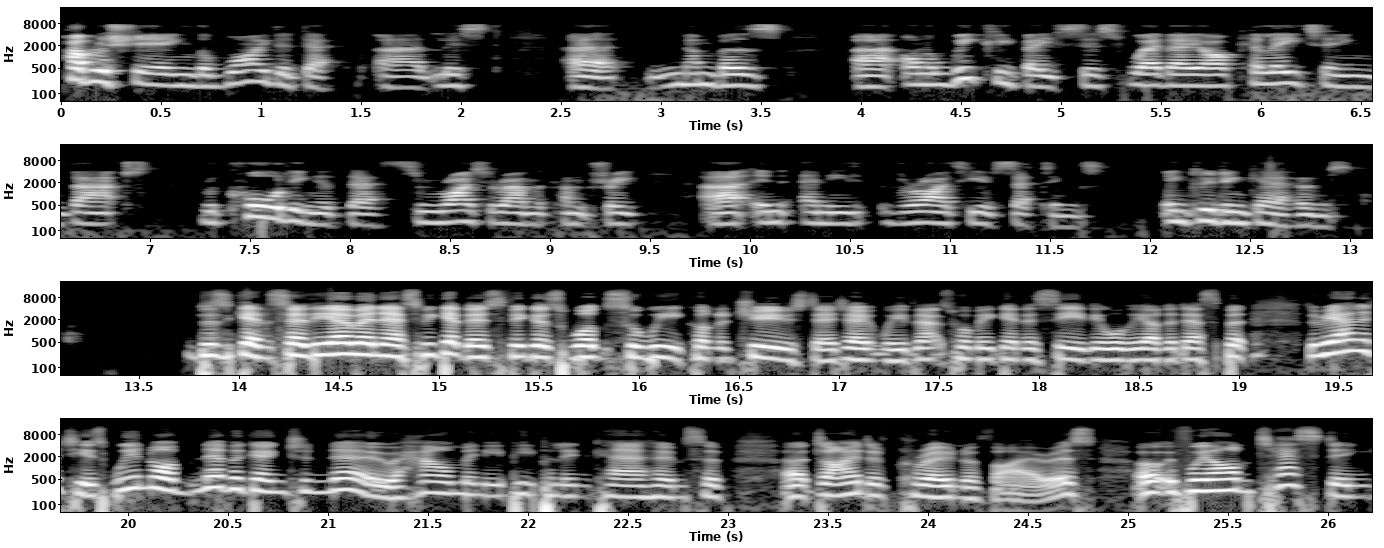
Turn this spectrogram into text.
publishing the wider death uh, list uh, numbers uh, on a weekly basis where they are collating that recording of deaths from right around the country uh, in any variety of settings, including care homes. But again, so the ONS, we get those figures once a week on a Tuesday, don't we? That's when we're going to see the, all the other deaths. But the reality is, we're not never going to know how many people in care homes have uh, died of coronavirus or if we aren't testing.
